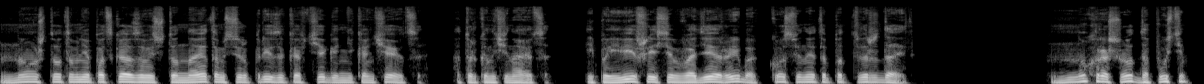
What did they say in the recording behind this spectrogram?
Но что-то мне подсказывает, что на этом сюрпризы ковчега не кончаются, а только начинаются и появившаяся в воде рыба косвенно это подтверждает. Ну хорошо, допустим.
